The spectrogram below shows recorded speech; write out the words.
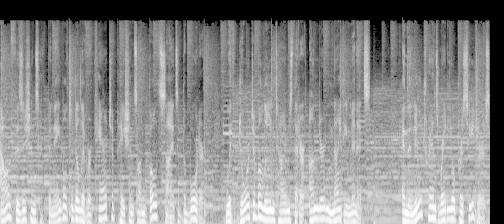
our physicians have been able to deliver care to patients on both sides of the border with door-to-balloon times that are under 90 minutes. And the new transradial procedures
